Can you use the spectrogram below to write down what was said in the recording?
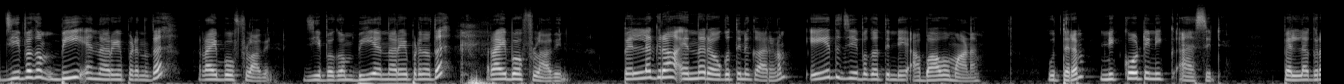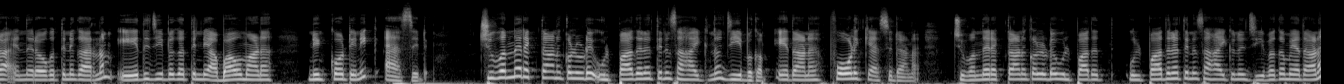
ജീവകം ബി എന്നറിയപ്പെടുന്നത് റൈബോഫ്ലാവിൻ. ജീവകം ബി എന്നറിയപ്പെടുന്നത് റൈബോഫ്ലാവിൻ. പെല്ലഗ്ര എന്ന രോഗത്തിന് കാരണം ഏത് ജീവകത്തിന്റെ അഭാവമാണ്? ഉത്തരം നിക്കോട്ടിനിക് ആസിഡ്. പെല്ലഗ്ര എന്ന രോഗത്തിന് കാരണം ഏത് ജീവകത്തിന്റെ അഭാവമാണ്? Nicotinic acid. ചുവന്ന രക്താണുക്കളുടെ ഉൽപ്പാദനത്തിന് സഹായിക്കുന്ന ജീവകം ഏതാണ്? ഫോളിക് ആസിഡ് ആണ് ചുവന്ന രക്താണുക്കളുടെ ഉൽപ്പാദ ഉൽപ്പാദനത്തിന് സഹായിക്കുന്ന ജീവകം ഏതാണ്?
